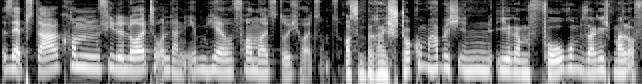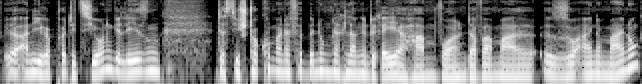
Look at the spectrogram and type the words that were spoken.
Selbst da kommen viele Leute und dann eben hier Vormolz, Durchholz und so. Aus dem Bereich Stockholm habe ich in Ihrem Forum, sage ich mal, auf, äh, an Ihrer Petition gelesen, dass die Stockholm eine Verbindung nach Langendrehe haben wollen. Da war mal äh, so eine Meinung.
